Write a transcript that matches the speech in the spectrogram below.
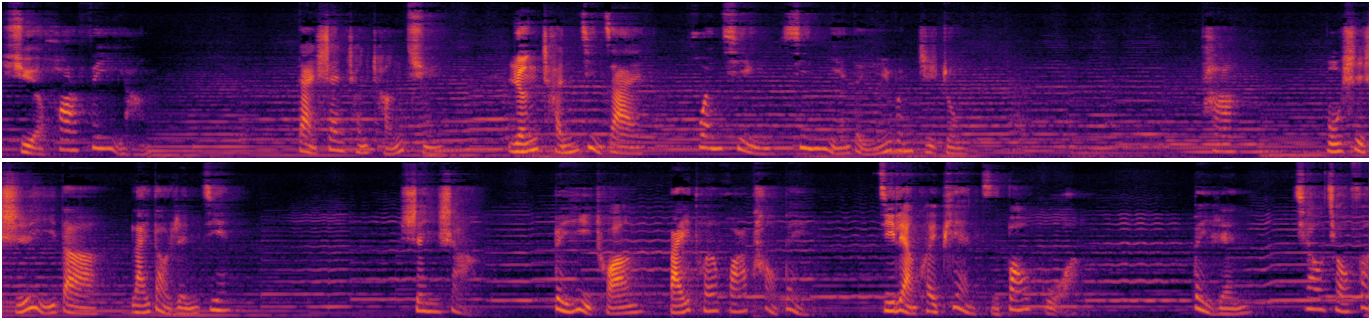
雪花飞扬，但山城城区仍沉浸在欢庆新年的余温之中。他不是时宜的来到人间，身上。被一床白团花套被及两块片子包裹，被人悄悄放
